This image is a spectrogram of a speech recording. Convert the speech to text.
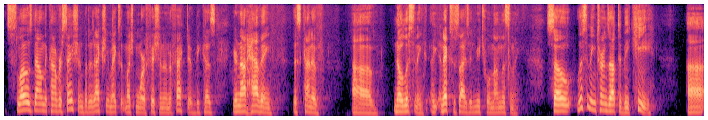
It slows down the conversation, but it actually makes it much more efficient and effective because you're not having this kind of uh, no listening, an exercise in mutual non listening. So, listening turns out to be key. Uh,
